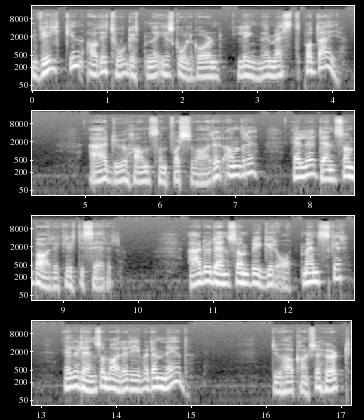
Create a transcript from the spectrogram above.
hvilken av de to guttene i skolegården ligner mest på deg? Er du han som forsvarer andre, eller den som bare kritiserer? Er du den som bygger opp mennesker, eller den som bare river dem ned? Du har kanskje hørt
